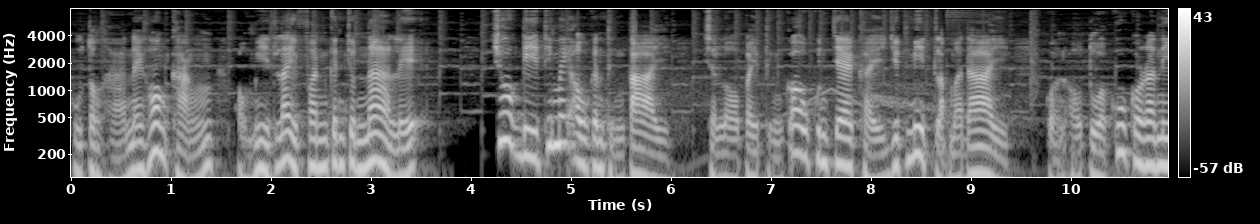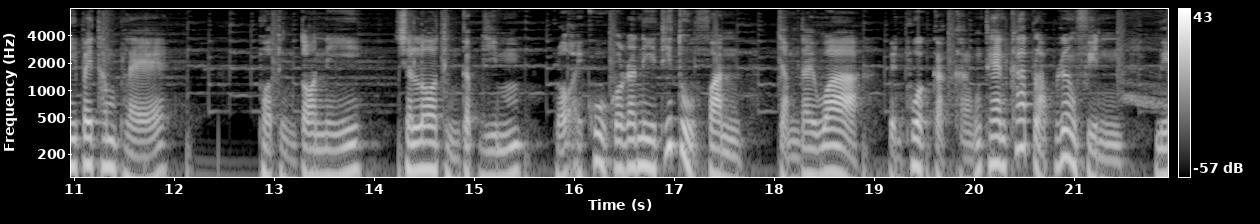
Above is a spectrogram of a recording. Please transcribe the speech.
ผู้ต้องหาในห้องขังเอามีดไล่ฟันกันจนหน้าเละ โชคดีที่ไม่เอากันถึงตาย ชะลอไปถึงก็เอากุญแจไขยึดมีดกลับมาได้ ก่อนเอาตัวคู่กรณีไปทำแผล พอถึงตอนนี้ ชะลอถึงกับยิ้ม เพราะไอ้คู่กรณีที่ถูกฟันจำได้ว่าเป็นพวกกักขังแทนค่าปรับเรื่องฝิ่นมี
